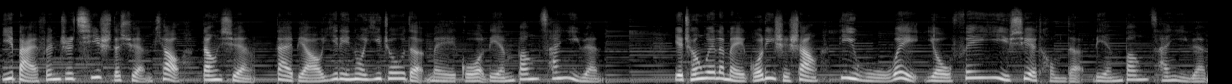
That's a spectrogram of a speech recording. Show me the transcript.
以百分之七十的选票当选代表伊利诺伊州的美国联邦参议员，也成为了美国历史上第五位有非裔血统的联邦参议员。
